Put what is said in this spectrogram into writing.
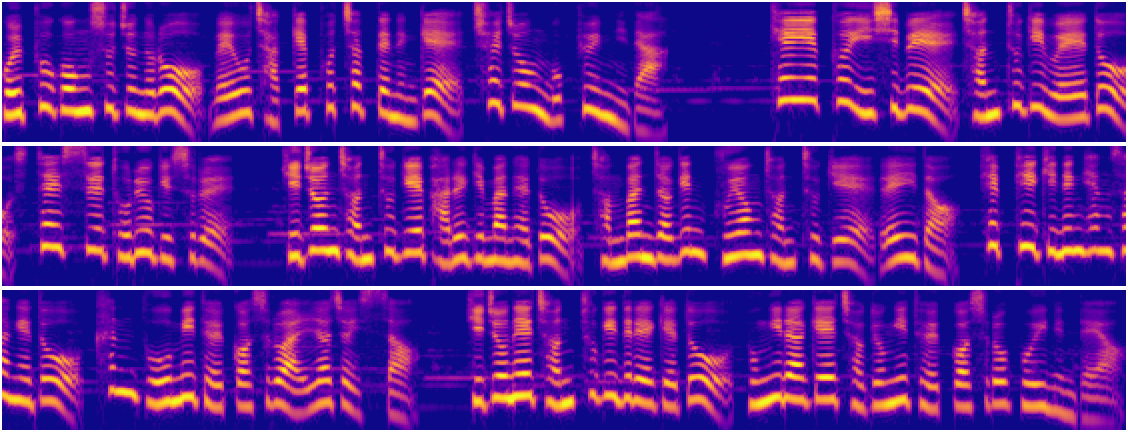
골프공 수준으로 매우 작게 포착되는 게 최종 목표입니다. KF-21 전투기 외에도 스텔스 도료 기술을 기존 전투기에 바르기만 해도 전반적인 구형 전투기의 레이더, 회피 기능 향상에도 큰 도움이 될 것으로 알려져 있어 기존의 전투기들에게도 동일하게 적용이 될 것으로 보이는데요.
